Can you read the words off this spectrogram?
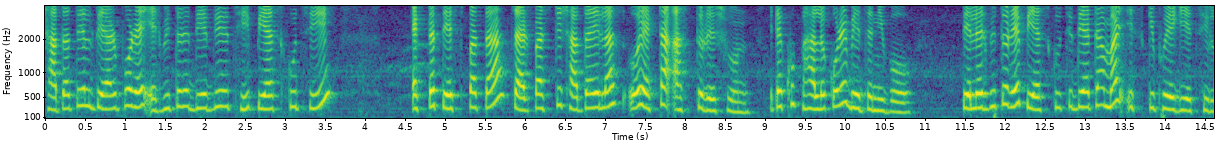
সাদা তেল দেওয়ার পরে এর ভিতরে দিয়ে দিয়েছি পেঁয়াজ কুচি, একটা তেজপাতা, চার পাঁচটি সাদা এলাচ ও একটা আস্ত রসুন। এটা খুব ভালো করে ভেজে নিব। তেলের ভিতরে পেঁয়াজ কুচি দেওয়াটা আমার স্কিপ হয়ে গিয়েছিল।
